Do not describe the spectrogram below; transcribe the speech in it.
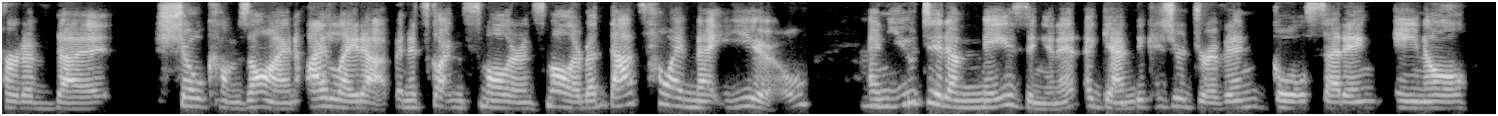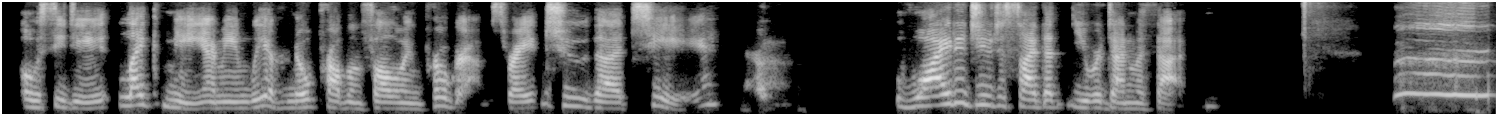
part of the show comes on, I light up and it's gotten smaller and smaller. But that's how I met you. Mm-hmm. And you did amazing in it, again, because you're driven, goal setting, anal, OCD, like me. I mean, we have no problem following programs, right? To the T. Why did you decide that you were done with that? Um,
